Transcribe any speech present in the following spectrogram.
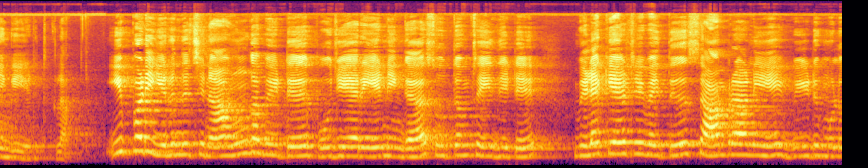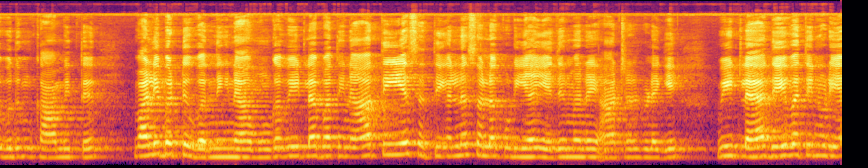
நீங்கள் எடுத்துக்கலாம். இப்படி இருந்துச்சுன்னா உங்கள் வீட்டு பூஜை அறையை நீங்கள் சுத்தம் செய்துட்டு விளக்கேற்றி வைத்து சாம்பிராணியை வீடு முழுவதும் காமித்து வழிபட்டு வந்தீங்கன்னா உங்கள் வீட்டில் பார்த்தீங்கன்னா தீய சக்திகள்னு சொல்லக்கூடிய எதிர்மறை ஆற்றல் விலகி வீட்டில் தெய்வத்தினுடைய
